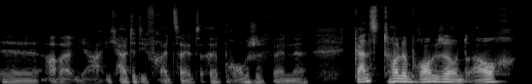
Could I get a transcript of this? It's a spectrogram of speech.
äh, aber ja, ich halte die Freizeitbranche für eine ganz tolle Branche und auch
